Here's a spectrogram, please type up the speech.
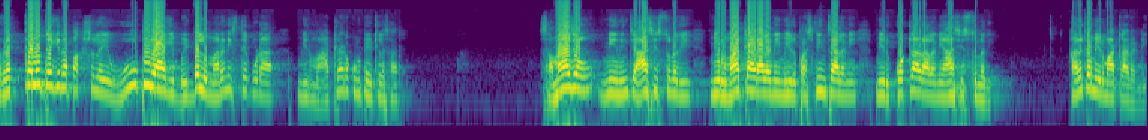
రెక్కలు తెగిన పక్షులై ఊపిరాగి బిడ్డలు మరణిస్తే కూడా మీరు మాట్లాడుకుంటే ఎట్లా సార్? సమాజం మీ నుంచి ఆశిస్తున్నది మీరు మాట్లాడాలని మీరు ప్రశ్నించాలని మీరు కొట్లాడాలని ఆశిస్తున్నది. కనుక మీరు మాట్లాడండి.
